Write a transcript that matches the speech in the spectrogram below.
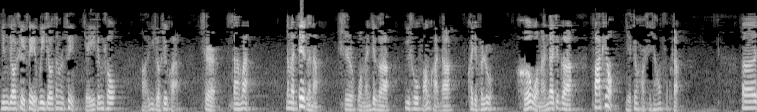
应交税费、未交增值税、简易征收啊，预缴税款是三万。那么这个呢，是我们这个预收房款的会计分录，和我们的这个发票也正好是相符的。呃，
